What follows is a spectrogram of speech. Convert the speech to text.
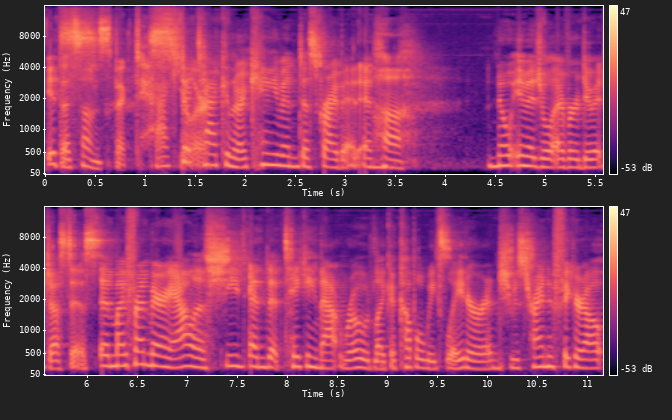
It's that sounds spectacular. Spectacular. I can't even describe it. And Huh. no image will ever do it justice. And my friend Mary Alice, she ended up taking that road like a couple weeks later and she was trying to figure out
